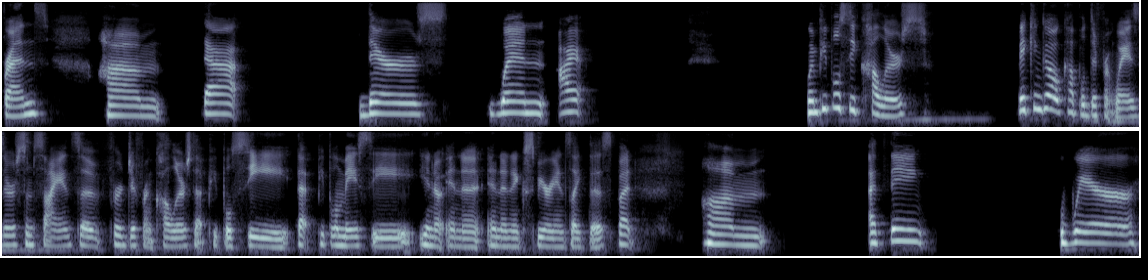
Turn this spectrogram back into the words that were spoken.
friends um that there's when i when people see colors it can go a couple different ways. There's some science of for different colors that people see that people may see you know in a in an experience like this. But um I think where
